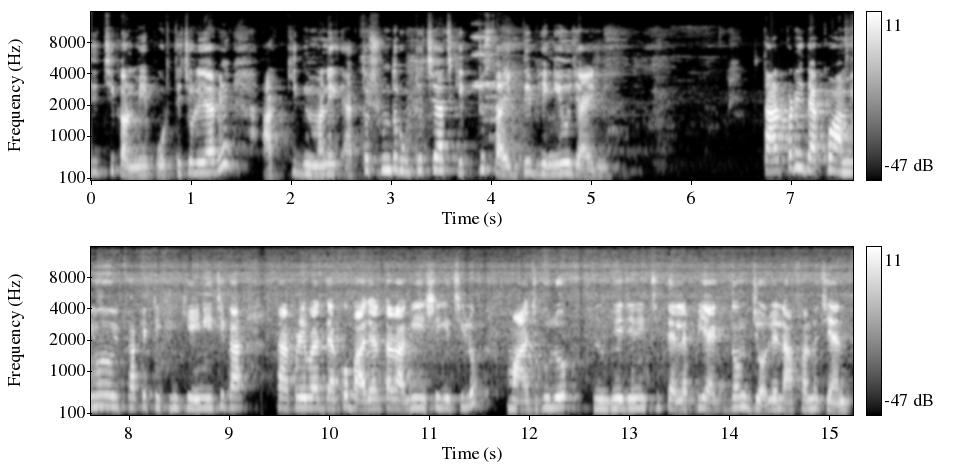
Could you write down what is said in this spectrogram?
দিচ্ছি, কারণ মেয়ে পড়তে চলে যাবে। আর কি মানে এত সুন্দর উঠেছে আজকে, একটু সাইড দিয়ে ভেঙেও যায়নি। তারপরেই দেখো আমিও ওই ফাঁকে টিফিন খেয়ে নিয়েছি তারপরে এবার দেখো বাজার তার আগে এসে গেছিল মাছগুলো ভেজে নিচ্ছি তেলাপিয়া, একদম জলে লাফানো জ্যান্ত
